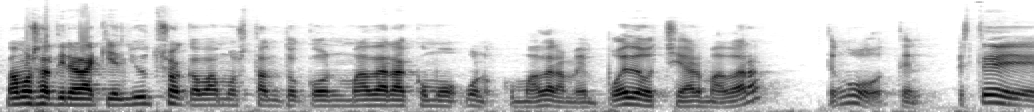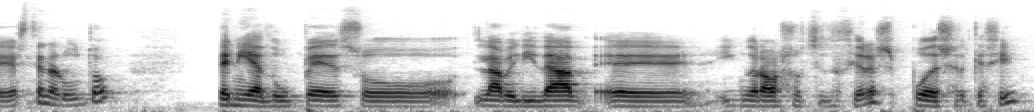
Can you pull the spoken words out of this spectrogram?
Vamos a tirar aquí el Jutsu, acabamos tanto con Madara como... Bueno, con Madara, ¿me puede ochear Madara? Tengo... este, este Naruto tenía dupes o la habilidad eh, ignoraba sustituciones. Puede ser que sí.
